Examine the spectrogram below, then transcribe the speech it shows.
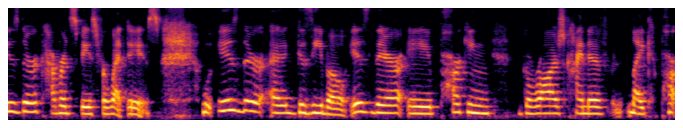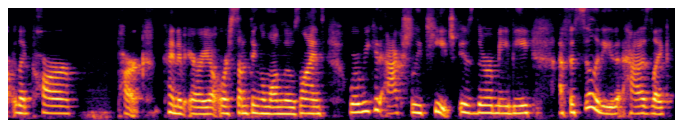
is there a covered space for wet days? Is there a gazebo? Is there a parking garage kind of like par- like car park kind of area or something along those lines where we could actually teach? Is there maybe a facility that has like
